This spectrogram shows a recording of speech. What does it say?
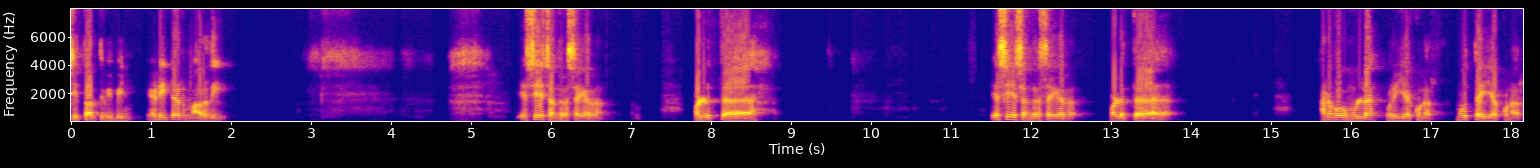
Siddharth Vipin editor Maruthi S A Chandrasekhar பழுத்த எஸ் ஏ சந்திரசேகர் பழுத்த அனுபவமுள்ள ஒரு இயக்குனர் மூத்த இயக்குனர்.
